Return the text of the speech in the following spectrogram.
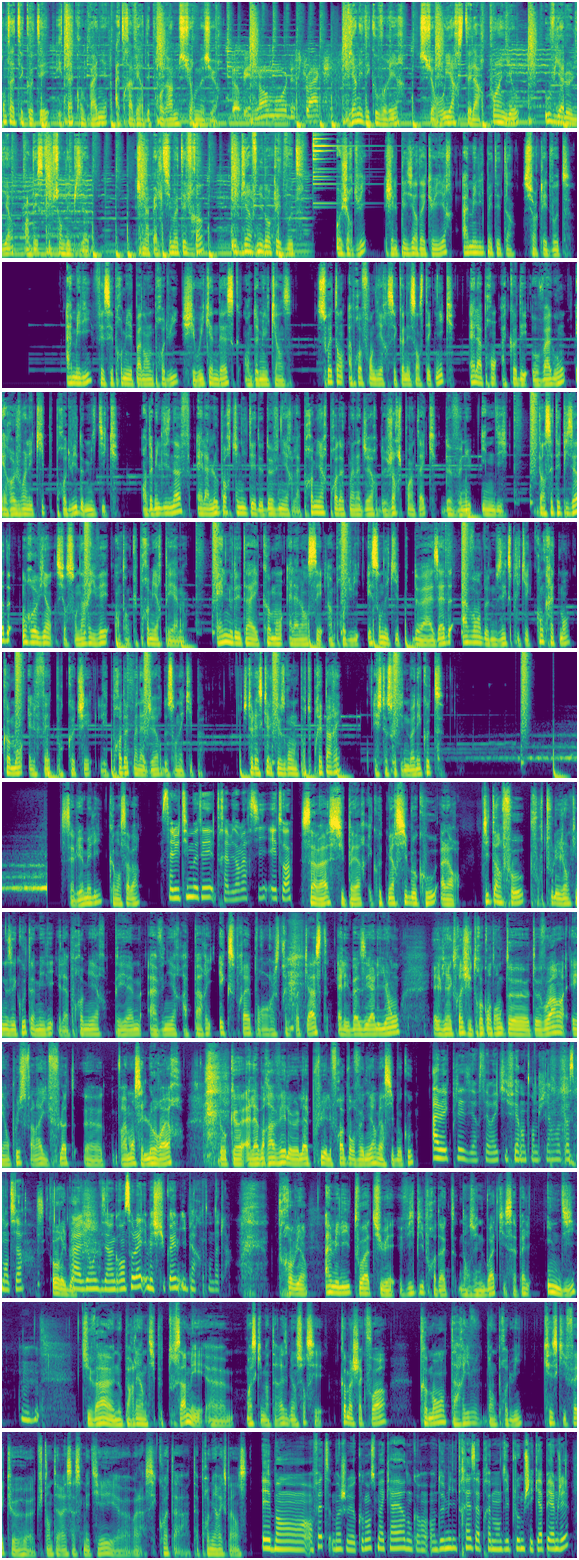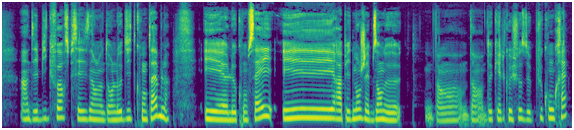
sont à tes côtés et t'accompagnent à travers des programmes sur mesure. No. Viens les découvrir sur wearestellar.io ou via le lien en description de l'épisode. Je m'appelle Timothée Frein et bienvenue dans Clé de voûte. Aujourd'hui, j'ai le plaisir d'accueillir Amélie Pététin sur Clé de voûte. Amélie fait ses premiers pas dans le produit chez Weekendesk en 2015. Souhaitant approfondir ses connaissances techniques, elle apprend à coder au wagon et rejoint l'équipe produit de Mythic. En 2019, elle a l'opportunité de devenir la première product manager de Georges Pointec, devenue Indie. Dans cet épisode, on revient sur son arrivée en tant que première PM. Elle nous détaille comment elle a lancé un produit et son équipe de A à Z avant de nous expliquer concrètement comment elle fait pour coacher les product managers de son équipe. Je te laisse quelques secondes pour te préparer et je te souhaite une bonne écoute. Salut Amélie, comment ça va? Salut Timothée, très bien, merci. Et toi? Ça va, super. Écoute, merci beaucoup. Alors, petite info pour tous les gens qui nous écoutent, Amélie est la première PM à venir à Paris exprès pour enregistrer le podcast. Elle est basée à Lyon. Elle vient exprès, je suis trop content de te, te voir. Et en plus, enfin là, il flotte. euh, vraiment, c'est l'horreur. Donc, euh, elle a bravé le- la pluie et le froid pour venir. Merci beaucoup. Avec plaisir, c'est vrai qu'il fait un temps de chien, on va pas se mentir. C'est horrible. À Lyon, il faisait un grand soleil, mais je suis quand même hyper contente d'être là. Trop bien. Amélie, toi, tu es VP Product dans une boîte qui s'appelle Indie. Mhm. Tu vas euh, nous parler un petit peu de tout ça, mais euh, moi, ce qui m'intéresse, bien sûr, c'est, comme à chaque fois, comment tu dans le produit Qu'est-ce qui fait que euh, tu t'intéresses à ce métier et, euh, voilà, C'est quoi ta, ta première expérience Et ben, en fait, moi, je commence ma carrière donc en, en 2013 après mon diplôme chez KPMG, un des Big Four spécialisés dans, dans l'audit comptable et euh, le conseil. Et rapidement, j'ai besoin de, quelque chose de plus concret.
